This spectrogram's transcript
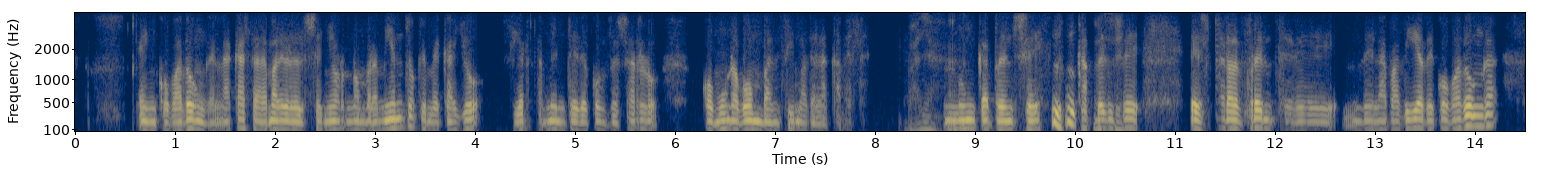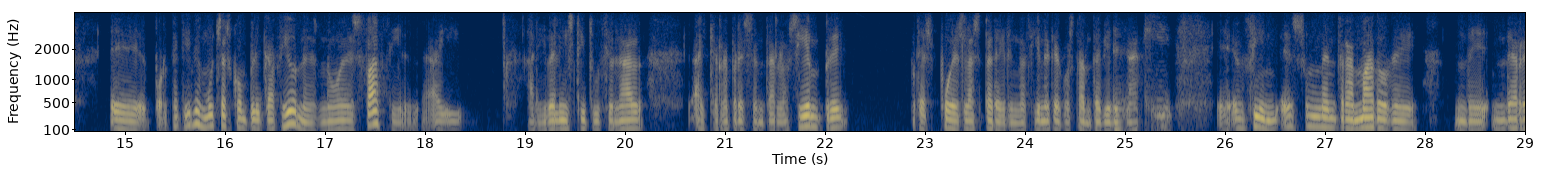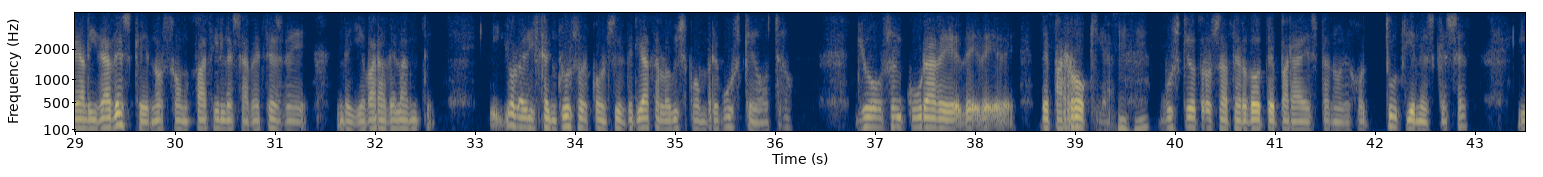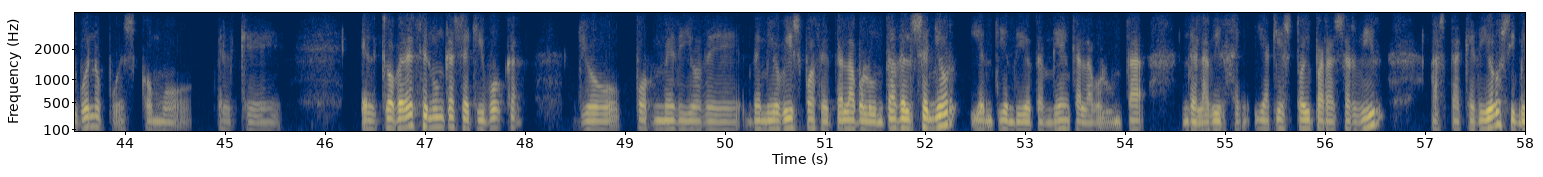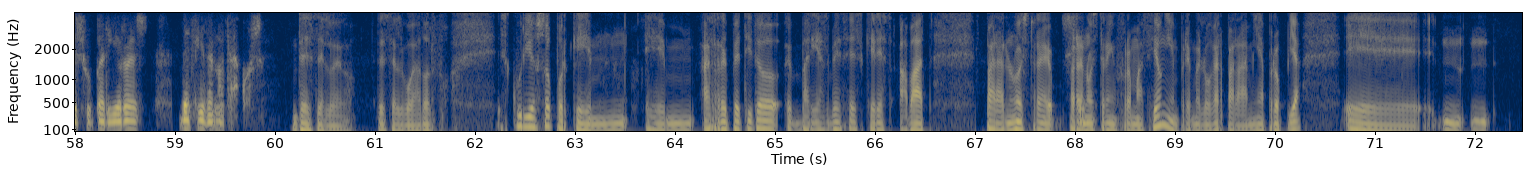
en Covadonga, en la casa de la Madre del Señor, nombramiento que me cayó, ciertamente de confesarlo, como una bomba encima de la cabeza. Vaya. Nunca pensé, nunca pensé sí. estar al frente de, de la abadía de Covadonga, eh, porque tiene muchas complicaciones, no es fácil. Hay, a nivel institucional hay que representarlo siempre, después las peregrinaciones que constante vienen aquí, eh, en fin, es un entramado de, de, de, realidades que no son fáciles a veces de, de llevar adelante. Y yo le dije incluso con sinceridad al obispo, hombre, busque otro. Yo soy cura de, parroquia, uh -huh. busque otro sacerdote para esta. No dijo, tú tienes que ser. Y bueno, pues como el que el que obedece nunca se equivoca, yo por medio de, de, mi obispo acepté la voluntad del Señor y entiendo yo también que la voluntad de la Virgen. Y aquí estoy para servir hasta que Dios y mis superiores decidan otra cosa. Desde luego. Desde luego, Adolfo. Es curioso porque eh, has repetido varias veces que eres abad. Para nuestra, para nuestra información y, en primer lugar, para la mía propia, eh,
